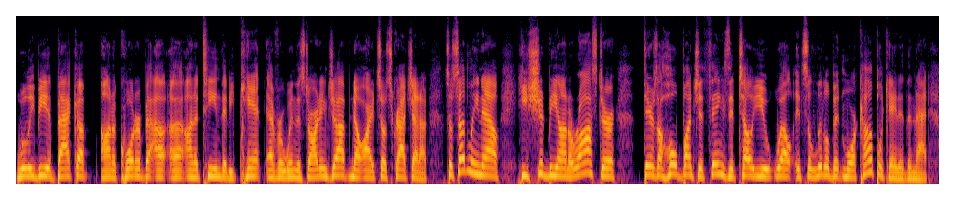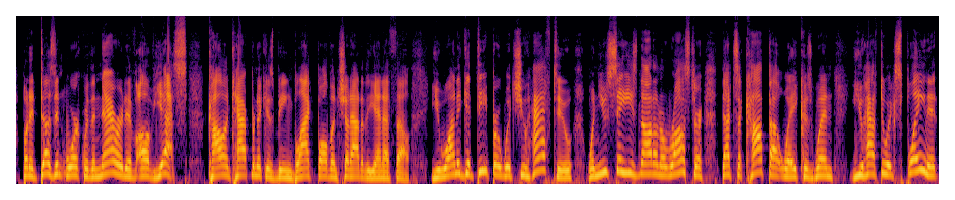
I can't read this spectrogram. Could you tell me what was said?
Will he be a backup on a quarterback uh, uh, on a team that he can't ever win the starting job? No. All right, so scratch that out. So suddenly now he should be on a roster. There's a whole bunch of things that tell you, well, it's a little bit more complicated than that. But it doesn't work with a narrative of yes, Colin Kaepernick is being blackballed and shut out of the NFL. You want to get deeper, which you have to. When you say he's not on a roster, that's a cop out way because when you have to explain it,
